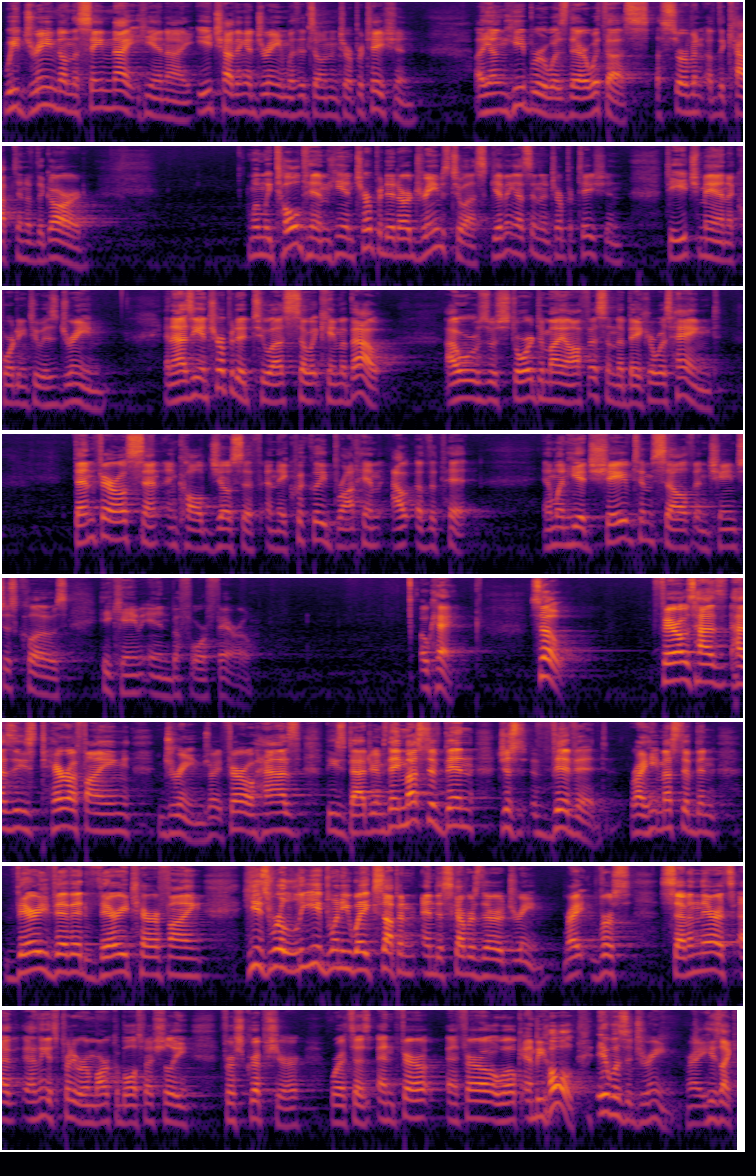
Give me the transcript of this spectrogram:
We dreamed on the same night, he and I, each having a dream with its own interpretation. A young Hebrew was there with us, a servant of the captain of the guard. When we told him, he interpreted our dreams to us, giving us an interpretation to each man according to his dream. And as he interpreted to us, so it came about. I was restored to my office, and the baker was hanged. Then Pharaoh sent and called Joseph, and they quickly brought him out of the pit. And when he had shaved himself and changed his clothes, he came in before Pharaoh. Okay, so Pharaoh has, has these terrifying dreams, right? Pharaoh has these bad dreams. They must have been just vivid, right? He must have been very vivid, very terrifying. He's relieved when he wakes up and, and discovers they're a dream, right? Verse 7 there, it's, I, think it's pretty remarkable, especially for scripture, where it says, and Pharaoh, and Pharaoh awoke, and behold, it was a dream, right? He's like,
